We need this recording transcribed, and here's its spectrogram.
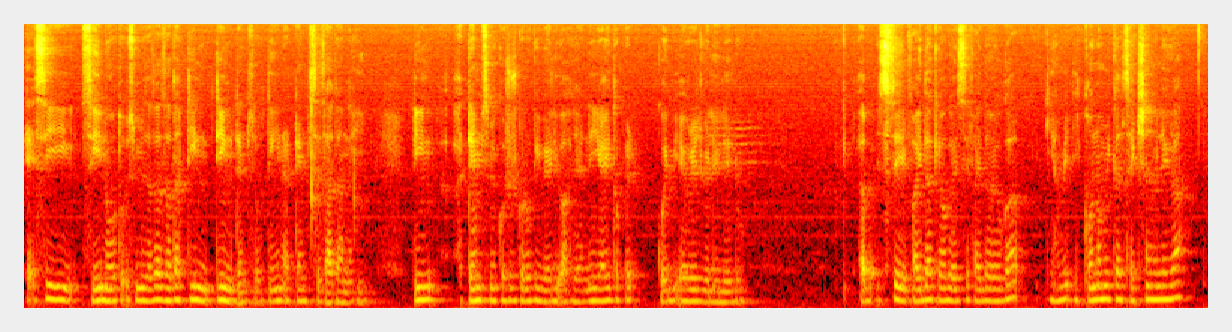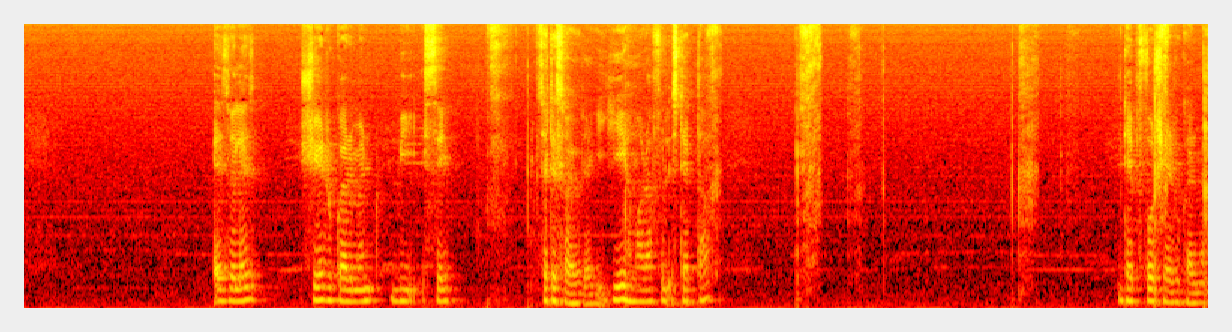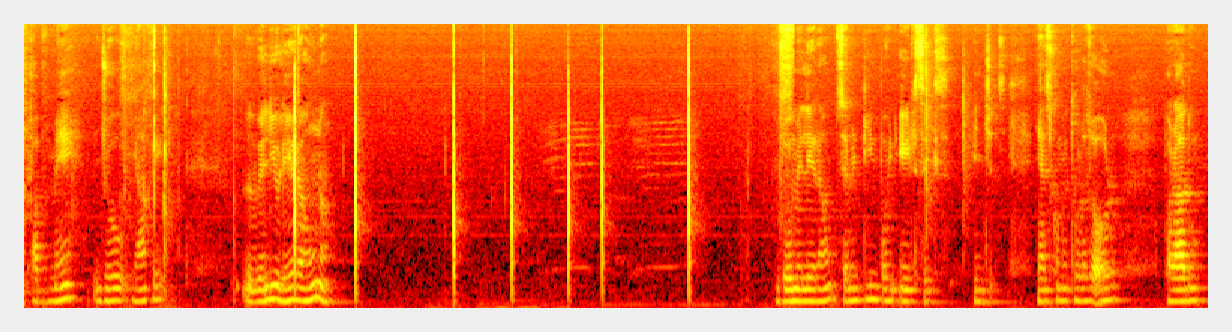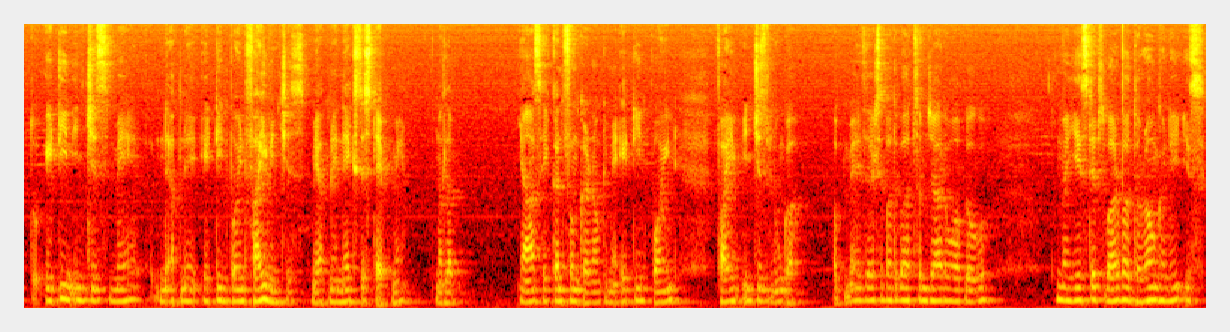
ऐसी सीन हो तो इसमें ज़्यादा से ज़्यादा तीन तीन अटैम्प्ट हो, तीन अटैम्प्ट से ज़्यादा नहीं। तीन अटैम्प्ट में कोशिश करो कि वैल्यू आ जाए, नहीं आई तो फिर कोई भी एवरेज वैल्यू ले लो। अब इससे फ़ायदा क्या होगा? इससे फ़ायदा होगा कि हमें इकोनॉमिकल सेक्शन मिलेगा as well as shear requirement भी इससे सेटिस्फाई हो जाएगी। ये हमारा फुल स्टेप था। डेप्थ फॉर शेयर रिक्वायरमेंट अब मैं जो यहाँ पे वैल्यू ले रहा हूँ ना, वो मैं ले रहा हूँ seventeen point eight six inches या इसको मैं थोड़ा सा और बढ़ा दूँ तो एटीन इंचज़ में, अपने एटीन पॉइंट फाइव इंचज़ में, अपने नेक्स्ट स्टेप में मतलब यहाँ से कंफर्म कर रहा हूँ कि मैं एटीन पॉइंट फाइव इंचज़ लूँगा। अब मैं जहर से बात बात समझा रहा हूँ आप लोगों को। तो मैं ये स्टेप्स बार बार दोहराऊँगा नहीं, इस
